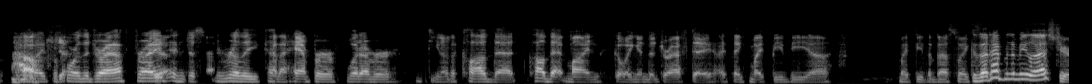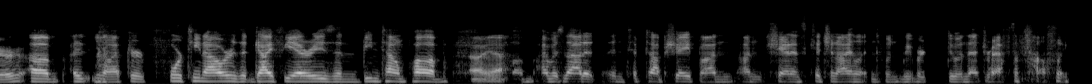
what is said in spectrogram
oh, right yeah. before the draft, right? Yeah. And just really kind of hamper whatever you know to cloud that cloud that mind going into draft day. I think might be the uh, might be the best way because that happened to me last year. Um, I, you know, after 14 hours at Guy Fieri's and Beantown Pub. Oh yeah. Um, I was not at, in tip-top shape on on Shannon's Kitchen Island when we were doing that draft the following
